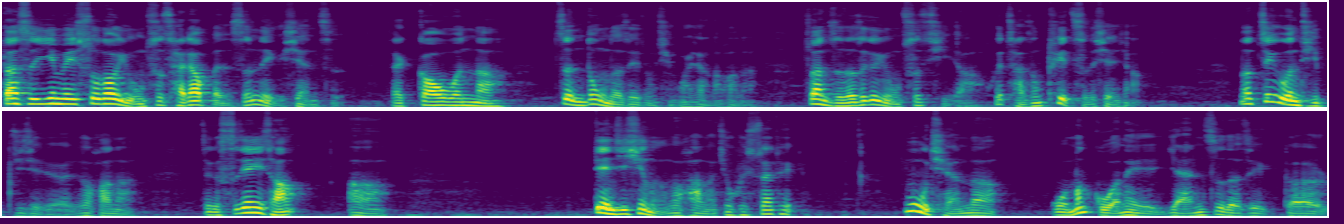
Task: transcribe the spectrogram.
但是因为受到永磁材料本身的一个限制，在高温呐、振动的这种情况下的话呢，转子的这个永磁体啊会产生退磁的现象。那这个问题不解决的话呢，这个时间一长啊，电机性能的话呢就会衰退。目前呢，我们国内研制的这个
